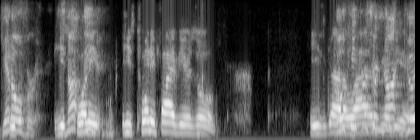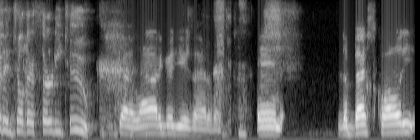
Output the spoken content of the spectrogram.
Get over it. He's, he's not 20, leaving. He's 25 years old. He's got goalkeepers are not years. good until they're 32. He's got a lot of good years ahead of him, and the best quality,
